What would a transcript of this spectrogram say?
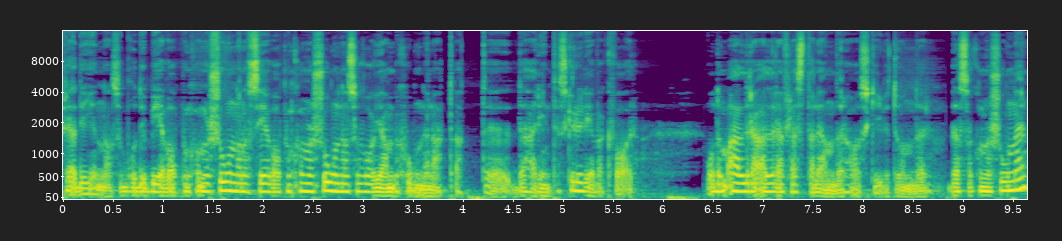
trädde in, alltså både B-vapenkonventionen och C-vapenkonventionen så var ju ambitionen att, att eh, det här inte skulle leva kvar. Och de allra, allra flesta länder har skrivit under dessa konventioner.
